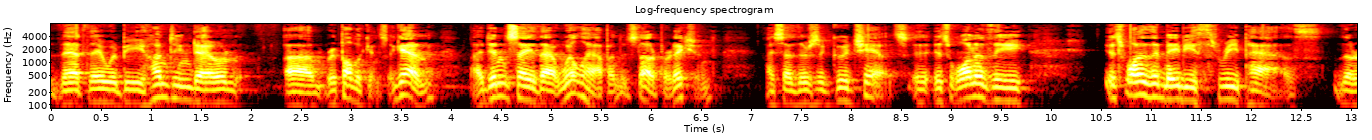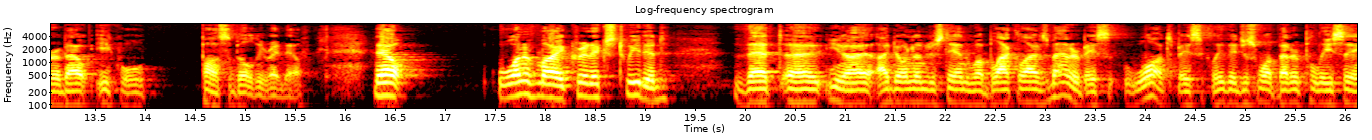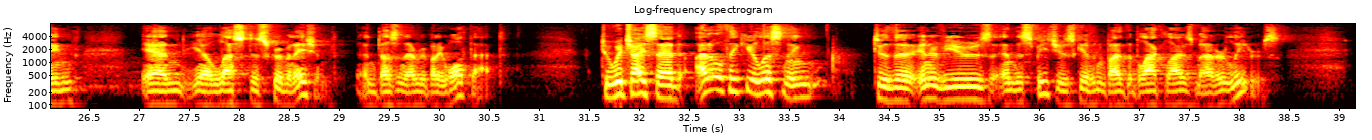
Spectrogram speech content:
that they would be hunting down um, Republicans. Again, I didn't say that will happen. It's not a prediction. I said there's a good chance. It's one of the, it's one of the maybe three paths that are about equal possibility right now. Now, one of my critics tweeted that uh, you know I, I, don't understand what Black Lives Matter want. Basically, they just want better policing and you know less discrimination. And doesn't everybody want that? To which I said, I don't think you're listening to the interviews and the speeches given by the Black Lives Matter leaders,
